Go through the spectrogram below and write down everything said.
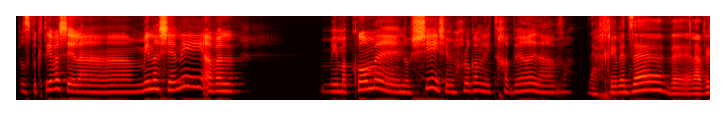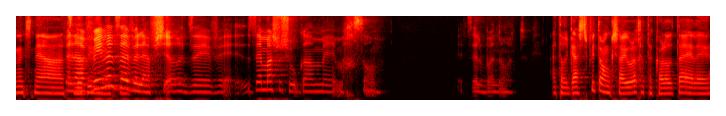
הפרספקטיבה של המין השני, אבל ממקום אה, אנושי, שהם יוכלו גם להתחבר אליו. להכיל את זה ולהבין את שני הצדדים. ולהבין את זה ולאפשר את זה, וזה משהו שהוא גם אה, מחסום אצל בנות. את הרגשת פתאום, כשהיו לך את הקלות האלה,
